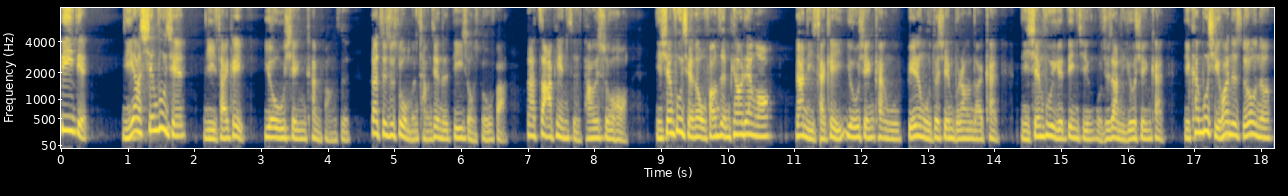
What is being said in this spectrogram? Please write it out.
第一点，你要先付钱，你才可以优先看房子。那这就是我们常见的第一种手法。那诈骗者他会说哈，你先付钱了，我房子很漂亮哦，那你才可以优先看屋。别人我都先不让他看，你先付一个定金，我就让你优先看。你看不喜欢的时候呢，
